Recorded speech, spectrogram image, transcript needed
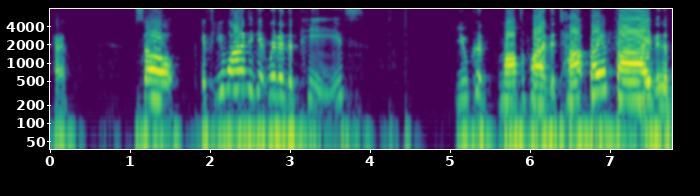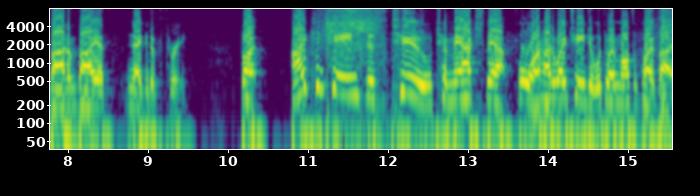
Okay, so if you wanted to get rid of the peas, you could multiply the top by a 5 and the bottom by a negative 3. But I can change this 2 to match that 4. How do I change it? What do I multiply by?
